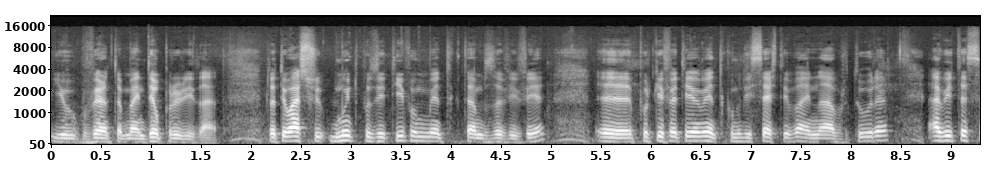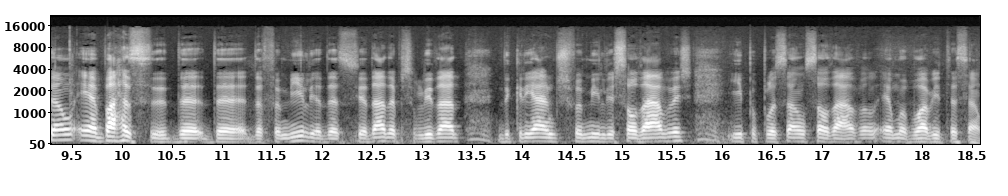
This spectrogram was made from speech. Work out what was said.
e, o governo também deu prioridade. Portanto, eu acho muito positivo o momento que estamos a viver, porque efetivamente, como disseste bem na abertura, a habitação é a base da, da, da, família, da sociedade, a possibilidade de criarmos famílias saudáveis e população saudável é uma boa habitação.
